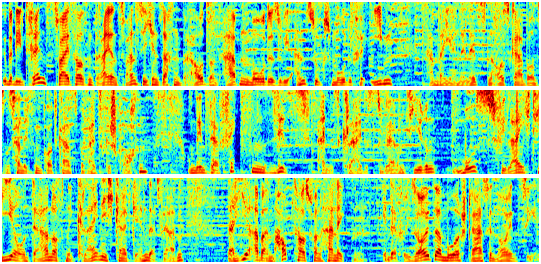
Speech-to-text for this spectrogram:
Über die Trends 2023 in Sachen Braut- und Abendmode sowie Anzugsmode für ihn haben wir ja in der letzten Ausgabe unseres Hanneken Podcasts bereits gesprochen. Um den perfekten Sitz eines Kleides zu garantieren, muss vielleicht hier und da noch eine Kleinigkeit geändert werden. Da hier aber im Haupthaus von Hanneken in der Friseuter Moorstraße 19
